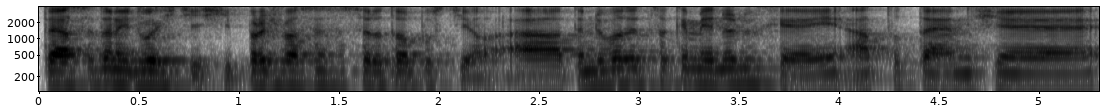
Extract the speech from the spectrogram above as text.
To je asi to nejdůležitější. Proč vlastně jsem se do toho pustil? A ten důvod je celkem jednoduchý a to ten, že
